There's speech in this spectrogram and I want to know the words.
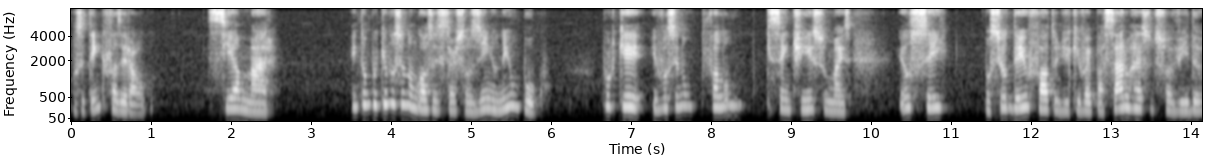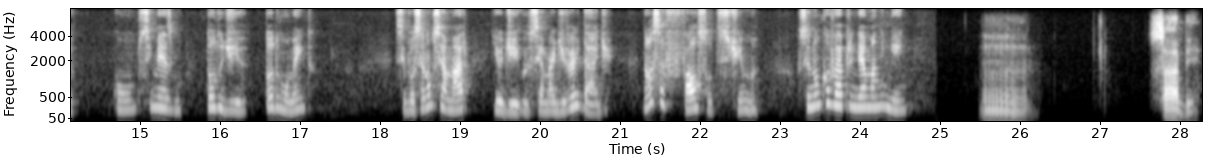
você tem que fazer algo. Se amar. Então por que você não gosta de estar sozinho nem um pouco? Por quê? E você não falou que sente isso, mas eu sei. Você odeia o fato de que vai passar o resto de sua vida com si mesmo, todo dia, todo momento? Se você não se amar, e eu digo se amar de verdade, não essa falsa autoestima, você nunca vai aprender a amar ninguém. Hum. Sabe,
